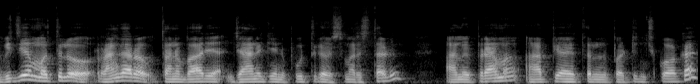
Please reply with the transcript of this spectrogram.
విజయ మత్తులో రంగారావు తన భార్య జానకిని పూర్తిగా విస్మరిస్తాడు. ఆమె ప్రేమ ఆప్యాయతలను పట్టించుకోక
